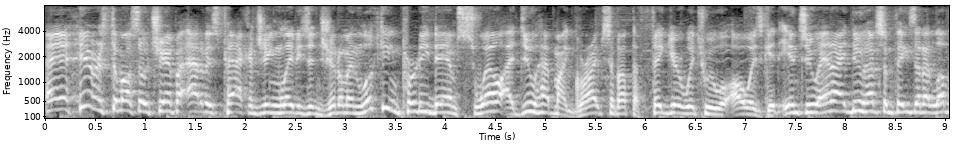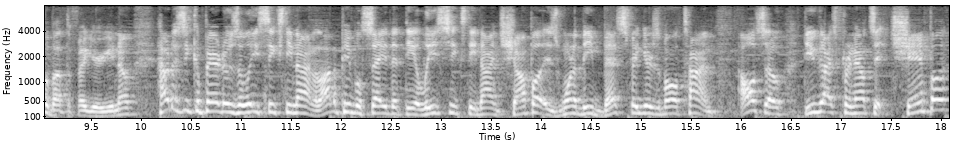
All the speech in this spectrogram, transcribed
And here is Tommaso Ciampa out of his packaging, ladies and gentlemen, looking pretty damn swell. I do have my gripes about the figure, which we will always get into, and I do have some things that I love about the figure, you know? How does he compare to his Elite 69? A lot of people say that the Elite 69 Ciampa is one of the best figures of all time. Also, do you guys pronounce it Champa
